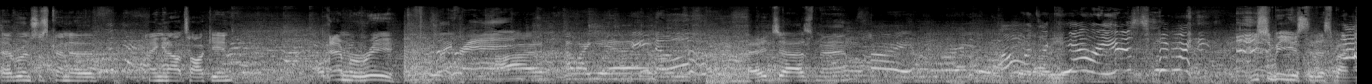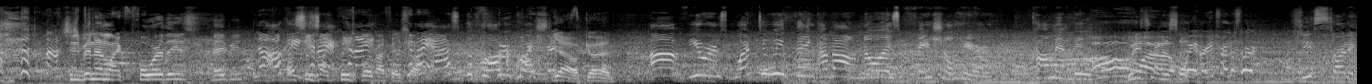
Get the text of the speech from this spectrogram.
Everyone's just kind of hanging out talking. Anne Marie. Hi, How are you? Hey, Noah. Hey, Jasmine. Hi. Oh, it's a camera. You just took my. You should be used to this by now. She's been in like four of these, maybe. No, okay, This can is I, like, please can, I, my face can off. I ask the vlog a question? Yeah, go ahead. Uh, viewers, what do we think about Noah's facial hair? Comment below. Oh, What are you trying to say? Wait, are you trying to start? She's starting.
